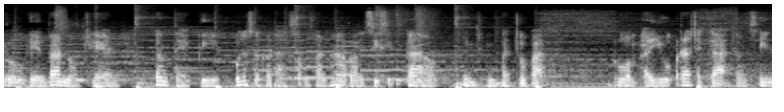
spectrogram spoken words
โรงเรียนบ้านหนองแคนตั้งแต่ปีพุทธศักราช 2549 จนถึงปัจจุบัน รวมอายุราชการทั้งสิ้น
